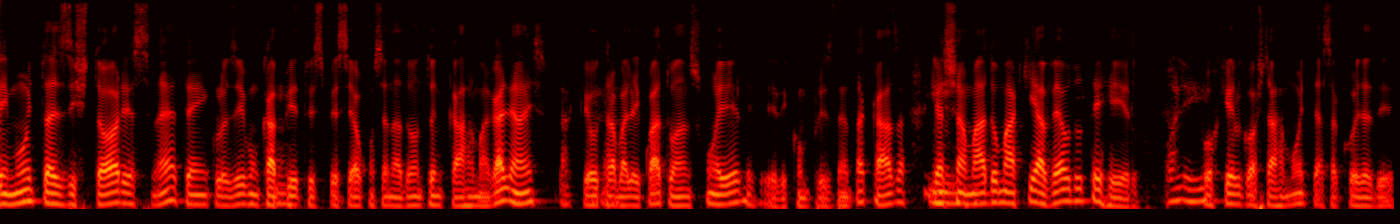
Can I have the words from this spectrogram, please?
tem muitas histórias, né? Tem inclusive um capítulo especial com o senador Antônio Carlos Magalhães, que eu trabalhei quatro anos com ele, ele como presidente da casa, que é Hum. chamado o Maquiavel do Terreiro, Olha aí, porque ele gostava muito dessa coisa de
